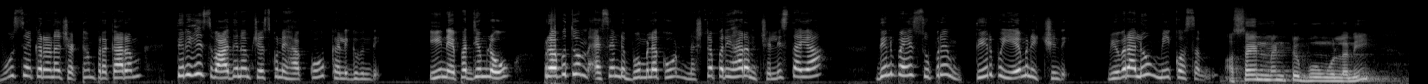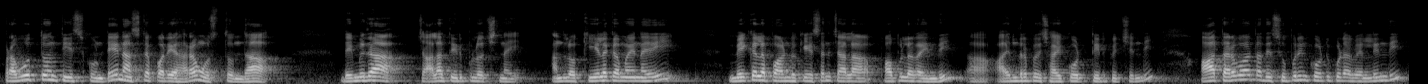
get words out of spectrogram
భూసేకరణ చట్టం ప్రకారం తిరిగి స్వాధీనం చేసుకునే హక్కు కలిగి ఉంది. ఈ నేపథ్యంలో ప్రభుత్వం అసెండ్ భూములకు నష్టపరిహారం చెల్లిస్తాయా? దీనిపై సుప్రీం తీర్పు ఏమనిచ్చింది? వివరాలు మీకోసం. అసైన్మెంట్ భూములని ప్రభుత్వం తీసుకుంటే నష్టపరిహారం వస్తుందా? దీని మీద చాలా తీర్పులు వచ్చినాయి. అందులో కీలకమైనది మేకల పాండు కేసు అని చాలా పాపులర్ అయింది. ఆంధ్రప్రదేశ్ హైకోర్టు తీర్పిచ్చింది. ఆ తర్వాత అది సుప్రీంకోర్టు కూడా వెళ్ళింది.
